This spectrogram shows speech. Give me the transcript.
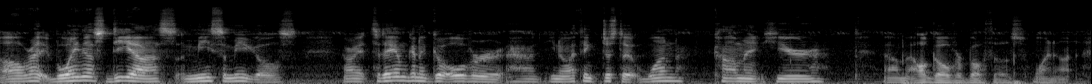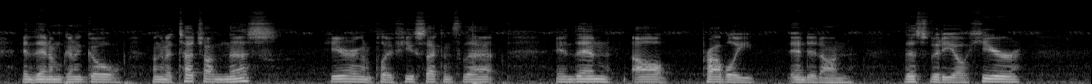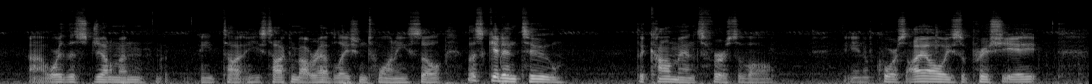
All right, buenos dias, mis amigos. All right, today I'm going to go over, uh, you know, I think just a one comment here. Um, I'll go over both those. Why not? And then I'm going to go. I'm going to touch on this here. I'm going to play a few seconds of that, and then I'll probably end it on this video here, uh, where this gentleman he he's talking about Revelation 20. So let's get into the comments first of all. And of course, I always appreciate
